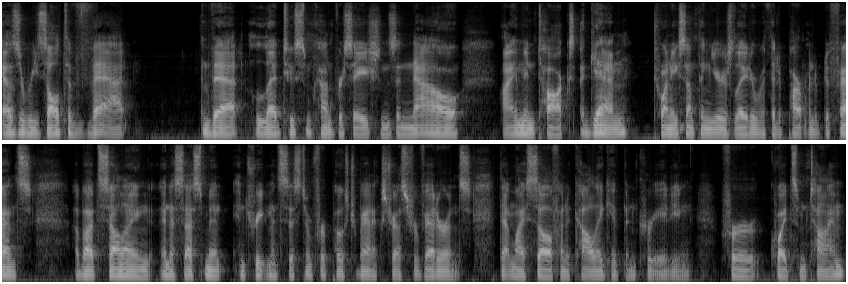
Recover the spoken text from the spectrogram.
as a result of that, that led to some conversations. And now I'm in talks again 20 something years later with the Department of Defense about selling an assessment and treatment system for post traumatic stress for veterans that myself and a colleague have been creating for quite some time.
